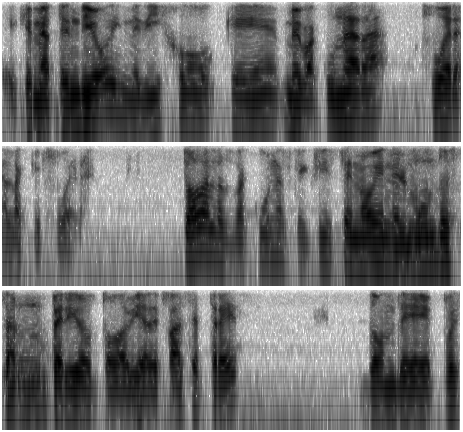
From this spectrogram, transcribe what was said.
eh, que me atendió y me dijo que me vacunara fuera la que fuera. Todas las vacunas que existen hoy en el mundo están en un periodo todavía de fase 3. donde pues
